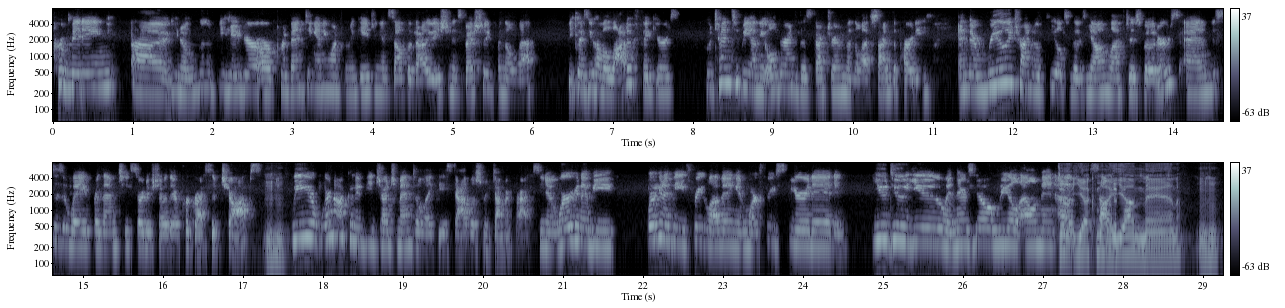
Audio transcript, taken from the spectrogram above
permitting, uh, you know, lewd behavior or preventing anyone from engaging in self-evaluation, especially from the left because you have a lot of figures who tend to be on the older end of the spectrum on the left side of the party. And they're really trying to appeal to those young leftist voters. And this is a way for them to sort of show their progressive chops. Mm-hmm. We are, we're not going to be judgmental like the establishment Democrats. You know, we're going to be we're going to be free loving and more free spirited and you do you and there's no real element Don't of yuck my yum, man. Mm-hmm.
